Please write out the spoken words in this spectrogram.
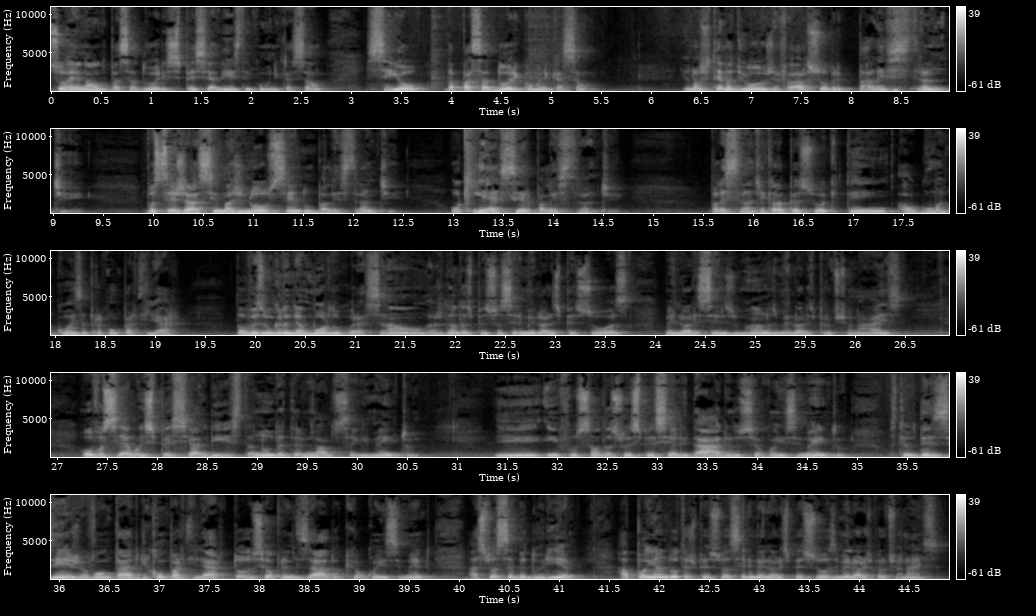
Sou Reinaldo Passadori, especialista em comunicação, CEO da Passadori Comunicação. E o nosso tema de hoje é falar sobre palestrante. Você já se imaginou sendo um palestrante? O que é ser palestrante? Palestrante é aquela pessoa que tem alguma coisa para compartilhar. Talvez um grande amor no coração, ajudando as pessoas a serem melhores pessoas, melhores seres humanos, melhores profissionais ou você é um especialista num determinado segmento e, em função da sua especialidade, do seu conhecimento, você tem o desejo, a vontade de compartilhar todo o seu aprendizado, o conhecimento, a sua sabedoria, apoiando outras pessoas a serem melhores pessoas e melhores profissionais.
